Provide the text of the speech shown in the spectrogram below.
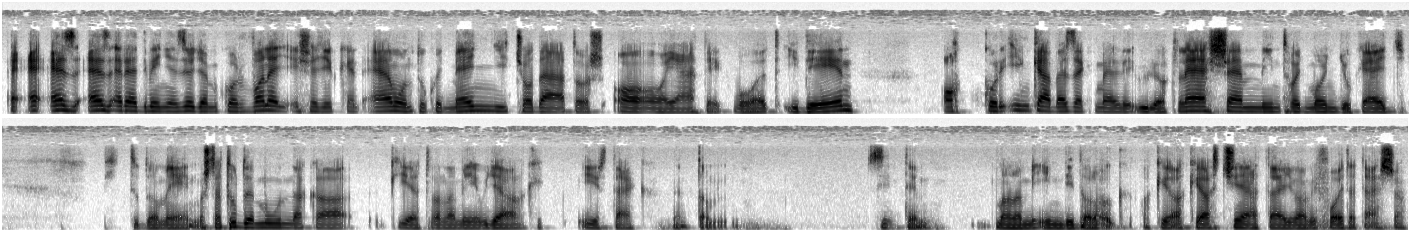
e, e, ez, ez eredményezi, hogy amikor van egy, és egyébként elmondtuk, hogy mennyi csodálatos a, a játék volt idén, akkor inkább ezek mellé ülök le, sem, mint hogy mondjuk egy, tudom én, most a To The Moon-nak a, kijött valami, ugye, akik írták, nem tudom, szintén valami indi dolog, aki, aki azt csinálta egy valami folytatása.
